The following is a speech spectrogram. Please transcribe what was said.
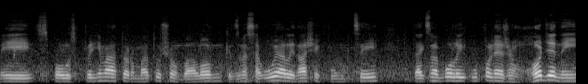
my spolu s primátorom Matušom Valom, keď sme sa ujali našich funkcií, tak sme boli úplne že hodení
